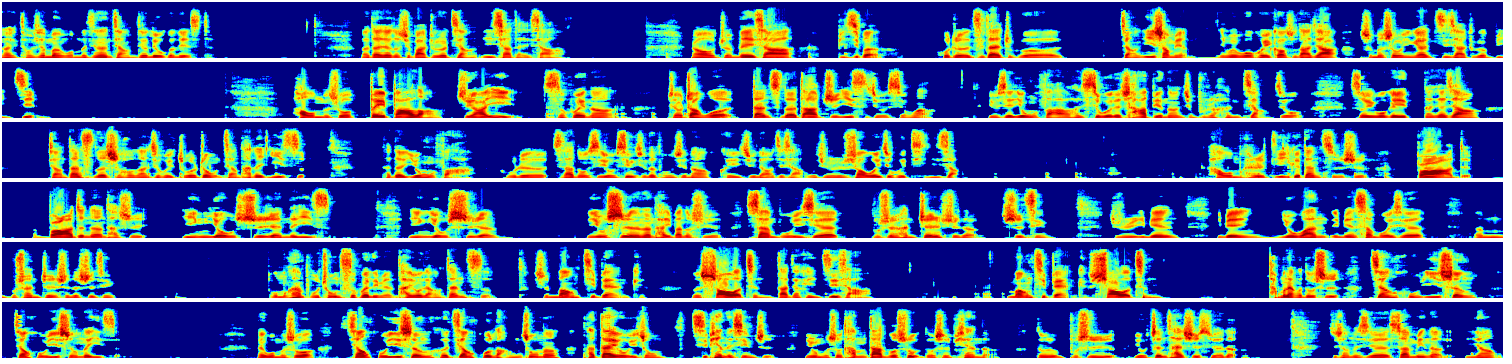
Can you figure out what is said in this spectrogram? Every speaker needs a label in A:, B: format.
A: 来，同学们，我们今天讲第六个 list，那大家都去把这个讲义下载一下啊，然后准备一下笔记本，或者记在这个讲义上面，因为我会告诉大家什么时候应该记下这个笔记。好，我们说背巴朗 GRE 词汇呢，只要掌握单词的大致意思就行了。有些用法和细微的差别呢，就不是很讲究，所以我给大家讲讲单词的时候呢，就会着重讲它的意思、它的用法或者其他东西。有兴趣的同学呢，可以去了解一下，我就是稍微就会提一下。好，我们开始，第一个单词是 bard，bard 呢，它是吟游诗人的意思，吟游诗人，吟游诗人呢，他一般都是散布一些。不是很真实的事情，就是一边一边游玩一边散播一些嗯不是很真实的事情。我们看补充词汇里面，它有两个单词是 “montebank” 和 Charlatan，大家可以记一下啊。“montebank”、Charlatan，他们两个都是江湖医生，江湖医生的意思。哎，我们说江湖医生和江湖郎中呢，它带有一种欺骗的性质。因为我们说他们大多数都是骗的，都不是有真才实学的，就像那些算命的一样。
